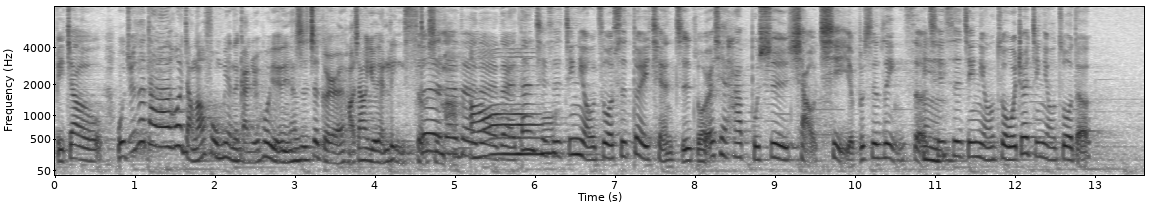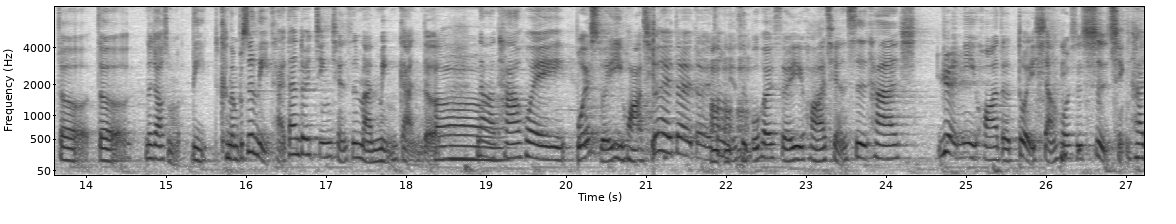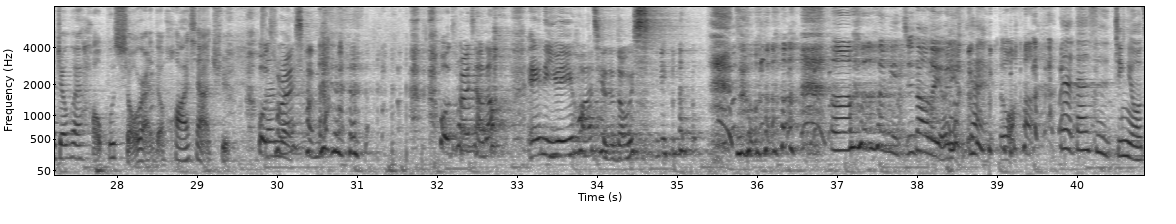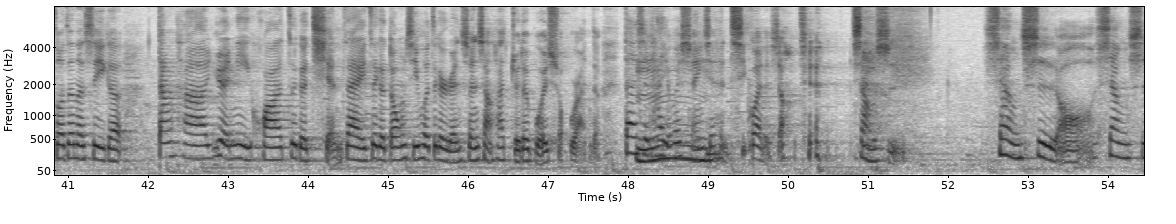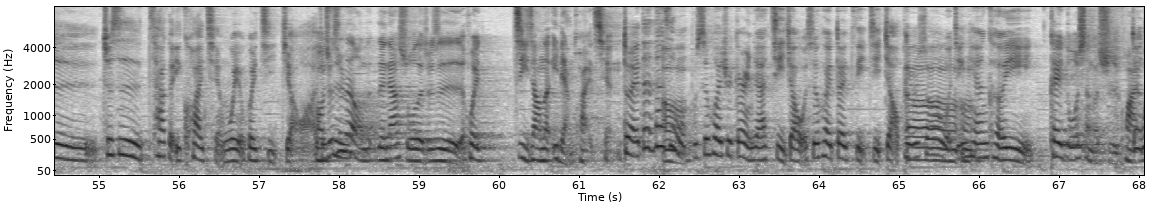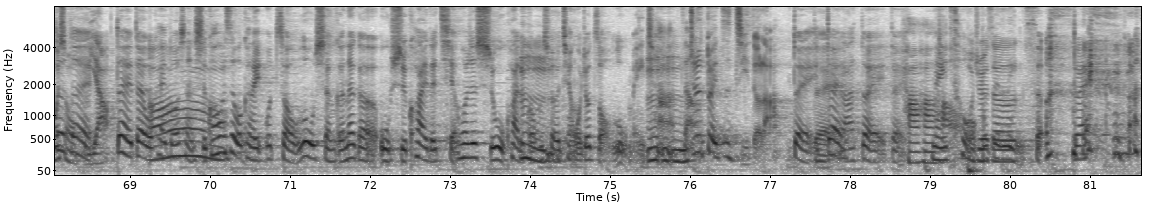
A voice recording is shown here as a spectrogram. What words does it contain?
比较。我觉得大家会讲到负面的感觉，会有点像是这个人好像有点吝啬，是吗？对对对对对。但其实金牛座是对钱执着，而且他不是小气，也不是吝啬。其实金牛座，我觉得金牛座的。的的那叫什么理？可能不是理财，但对金钱是蛮敏感的。那他会不会随意花钱？对对对，重点是不会随意花钱，是他愿意花的对象 或是事情，他就会毫不手软的花下去。我突然想到，我突然想到，哎，你愿意花钱的东西？嗯，你知道的有点太多。但但是金牛座真的是一个。当他愿意花这个钱在这个东西或这个人身上，他绝对不会手软的。但是他也会省一些很奇怪的小钱，像是，像是哦，像是就是差个一块钱，我也会计较啊。哦，就是那种人家说的，就是会。计较那一两块钱，对，但但是我不是会去跟人家计较，我是会对自己计较。比如说，我今天可以可以多省个十块，为什么不要？对对，我可以多省十块，或是我可能我走路省个那个五十块的钱，或是十五块的公车钱，我就走路没差，这样就是对自己的啦。对对啦，对对，好好，没错，我觉得吝啬。对，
